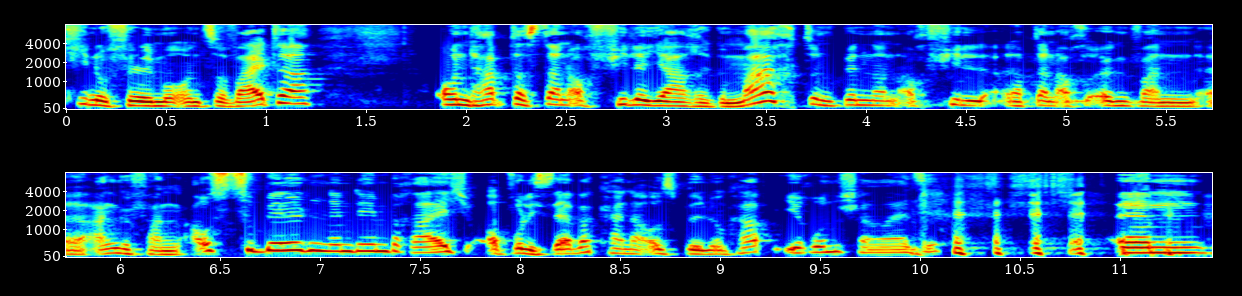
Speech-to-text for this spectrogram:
Kinofilme und so weiter und habe das dann auch viele Jahre gemacht und bin dann auch viel, habe dann auch irgendwann äh, angefangen auszubilden in dem Bereich, obwohl ich selber keine Ausbildung habe, ironischerweise. ähm,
